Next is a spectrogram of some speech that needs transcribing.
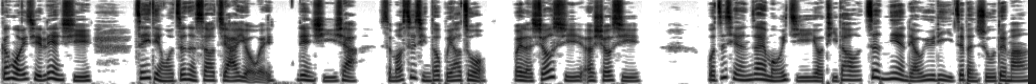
跟我一起练习这一点，我真的是要加油诶！练习一下，什么事情都不要做，为了休息而休息。我之前在某一集有提到《正念疗愈力》这本书，对吗？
